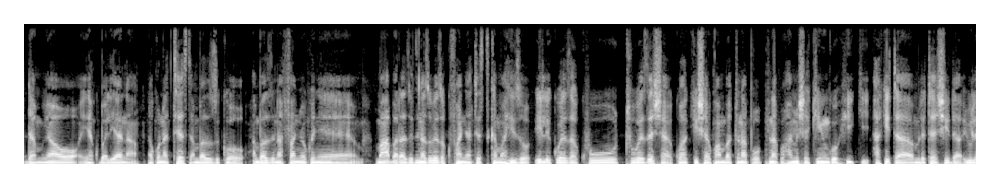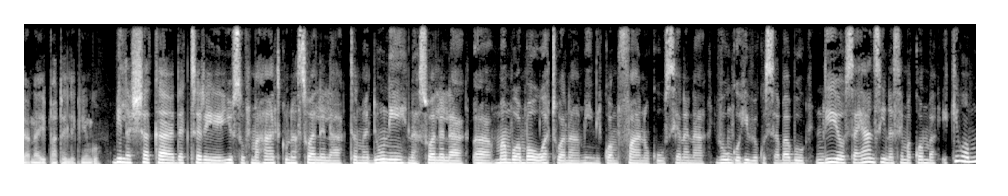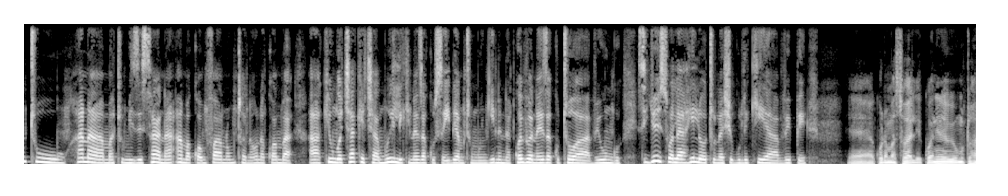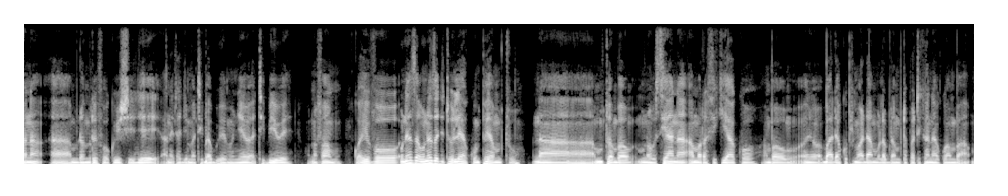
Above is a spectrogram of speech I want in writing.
damu yao inakubaliana. Na kuna test ambazo ziko ambazo zinafanywa kwenye maabara zinazoweza kufanya test kama hizo ili kuweza kutuwezesha kuhakikisha kwamba tunapo tunapohamisha kiungo hiki hakitamletea shida yule anayeipata ile kiungo bila shaka Daktari Yusuf Mahat, kuna swala la tamaduni na swala la uh, mambo ambao watu wanaamini, kwa mfano kuhusiana na viungo hivyo, kwa sababu ndiyo sayansi inasema kwamba ikiwa mtu hana matumizi sana, ama kwa mfano mtu anaona kwamba uh, kiungo chake cha mwili kinaweza kusaidia mtu mwingine, na kwa hivyo anaweza kutoa viungo. Sijui swala hilo tunashughulikia vipi? Yeah, kuna maswali, kwa nini huyu mtu hana uh, muda mrefu wa kuishi? Je, anahitaji matibabu yeye mwenyewe atibiwe? Unafahamu? Kwa hivyo unaweza unaweza jitolea kumpea mtu na mtu ambao mnahusiana ama rafiki yako ambao baada ya kupima damu labda mtapatikana kwamba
